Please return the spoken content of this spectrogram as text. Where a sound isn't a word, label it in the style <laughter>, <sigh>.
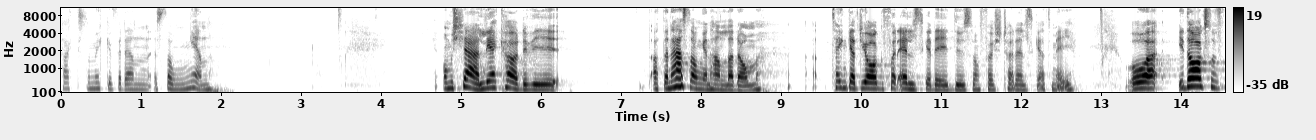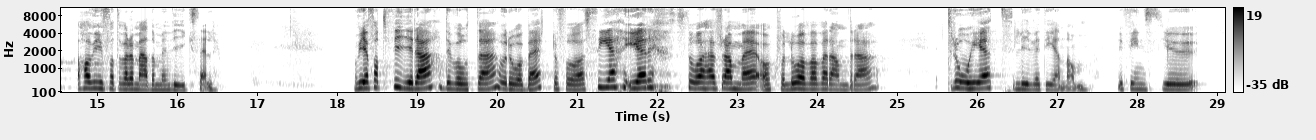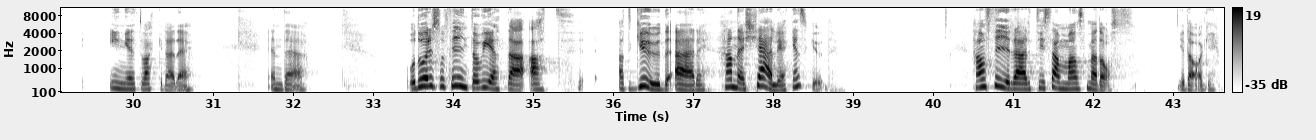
Tack så mycket för den sången. Om kärlek hörde vi att den här sången handlade om. Tänk att jag får älska dig, du som först har älskat mig. Och idag så har vi fått vara med om en vigsel. Och vi har fått fira Devota och Robert och få se er stå här framme och få lova varandra trohet livet igenom. Det finns ju inget vackrare än det. Och då är det så fint att veta att, att Gud är, han är kärlekens Gud. Han firar tillsammans med oss idag.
